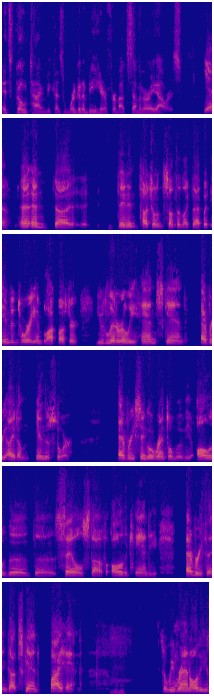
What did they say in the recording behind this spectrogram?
it's go time because we're going to be here for about seven or eight hours. yeah and, and uh, they didn't touch on something like that but inventory and blockbuster you literally hand scanned every item in the store. Every single rental movie all of the the sales stuff all of the candy everything got scanned by hand. So we ran all these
